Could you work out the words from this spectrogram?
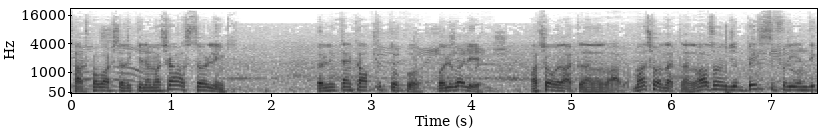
saçma başladık yine maça. Sterling. Sterling'den kaptık topu. Kolibali. Maça odaklanalım abi. Maça odaklanalım. Az önce 5-0 yendik.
